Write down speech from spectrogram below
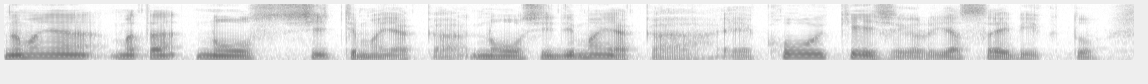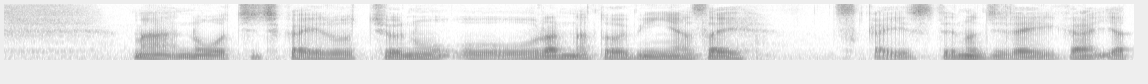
生やまた農師ってまやか農師でまやか広域形式がある野菜ビークとまあ農地近いる中のウランナとびん野菜使い捨ての時代がやっ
